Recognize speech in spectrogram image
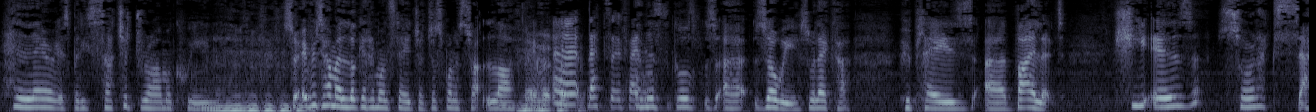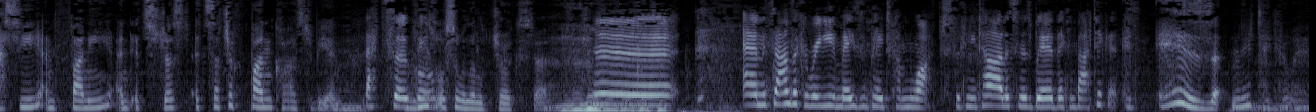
hilarious, but he's such a drama queen. so every time I look at him on stage, I just want to start laughing. uh, that's so funny. And this girl, uh, Zoe Zuleka, who plays uh, Violet, she is so like sassy and funny, and it's just it's such a fun cast to be in. That's so cool. He's cool. also a little jokester. Uh, and it sounds like a really amazing play to come and watch. So can you tell our listeners where they can buy tickets? It is. You take it away.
